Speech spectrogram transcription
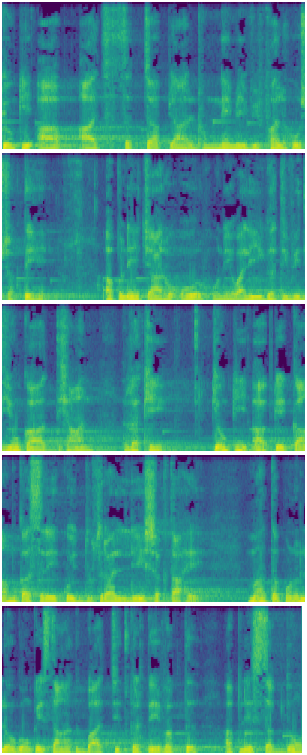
क्योंकि आप आज सच्चा प्यार ढूँढने में विफल हो सकते हैं। अपने चारों ओर होने वाली गतिविधियों का ध्यान रखें, क्योंकि आपके काम का श्रेय कोई दूसरा ले सकता है। महत्वपूर्ण लोगों के साथ बातचीत करते वक्त अपने शब्दों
